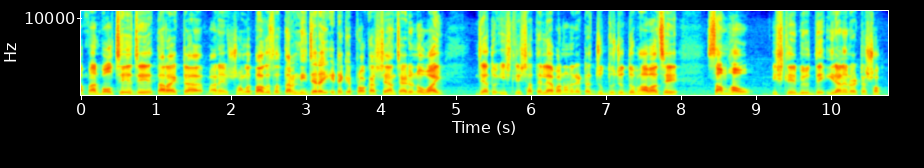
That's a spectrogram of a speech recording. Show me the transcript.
আপনার বলছে যে তারা একটা মানে সংবাদ পাওয়া গেছে তারা নিজেরাই এটাকে প্রকাশ্যে আনছে। আই ডোন্ট নো ওয়াই যেহেতু ইসলির সাথে লেবাননের একটা যুদ্ধ যুদ্ধ ভাব আছে সামহাও ইসলির বিরুদ্ধে ইরানেরও একটা শক্ত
